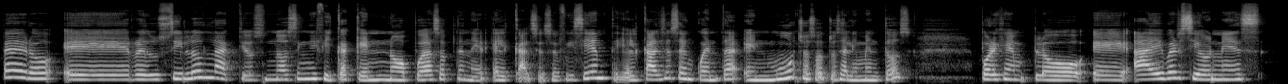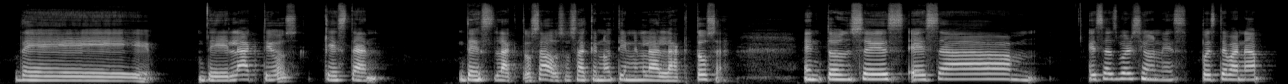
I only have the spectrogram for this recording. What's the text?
Pero eh, reducir los lácteos no significa que no puedas obtener el calcio suficiente. El calcio se encuentra en muchos otros alimentos. Por ejemplo, eh, hay versiones de, de lácteos que están deslactosados, o sea, que no tienen la lactosa. Entonces, esa, esas versiones pues te van a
